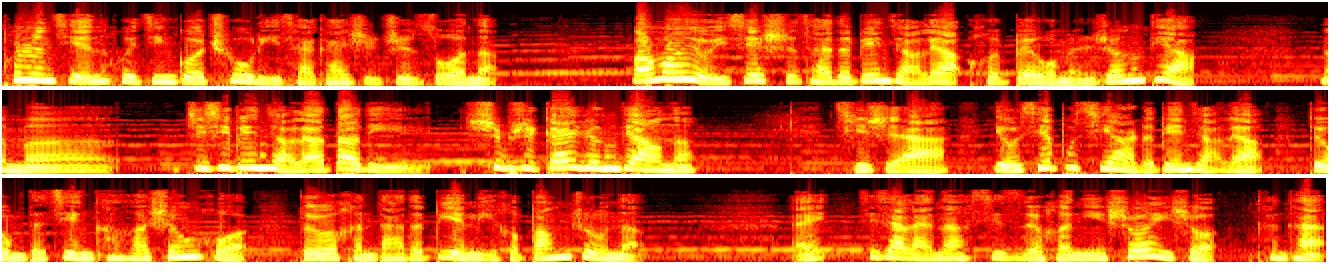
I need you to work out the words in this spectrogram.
烹饪前会经过处理才开始制作呢。往往有一些食材的边角料会被我们扔掉，那么这些边角料到底是不是该扔掉呢？其实啊，有些不起眼的边角料对我们的健康和生活都有很大的便利和帮助呢。哎，接下来呢，西子就和您说一说，看看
